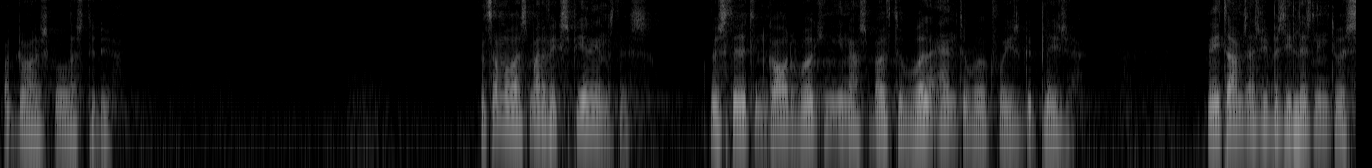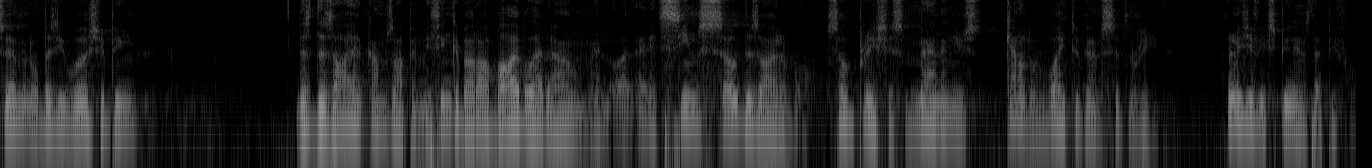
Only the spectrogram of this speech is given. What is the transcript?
what God has called us to do. And some of us might have experienced this. Verse 13 God working in us both to will and to work for His good pleasure. Many times, as we're busy listening to a sermon or busy worshiping, this desire comes up and we think about our Bible at home and, and it seems so desirable, so precious. Man, and you cannot wait to go and sit and read. I don't know if you've experienced that before.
